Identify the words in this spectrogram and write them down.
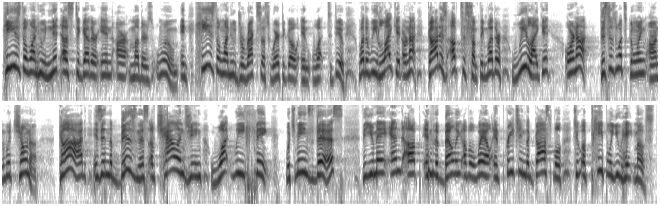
He's the one who knit us together in our mother's womb. And He's the one who directs us where to go and what to do. Whether we like it or not. God is up to something, whether we like it or not. This is what's going on with Jonah. God is in the business of challenging what we think, which means this, that you may end up in the belly of a whale and preaching the gospel to a people you hate most.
